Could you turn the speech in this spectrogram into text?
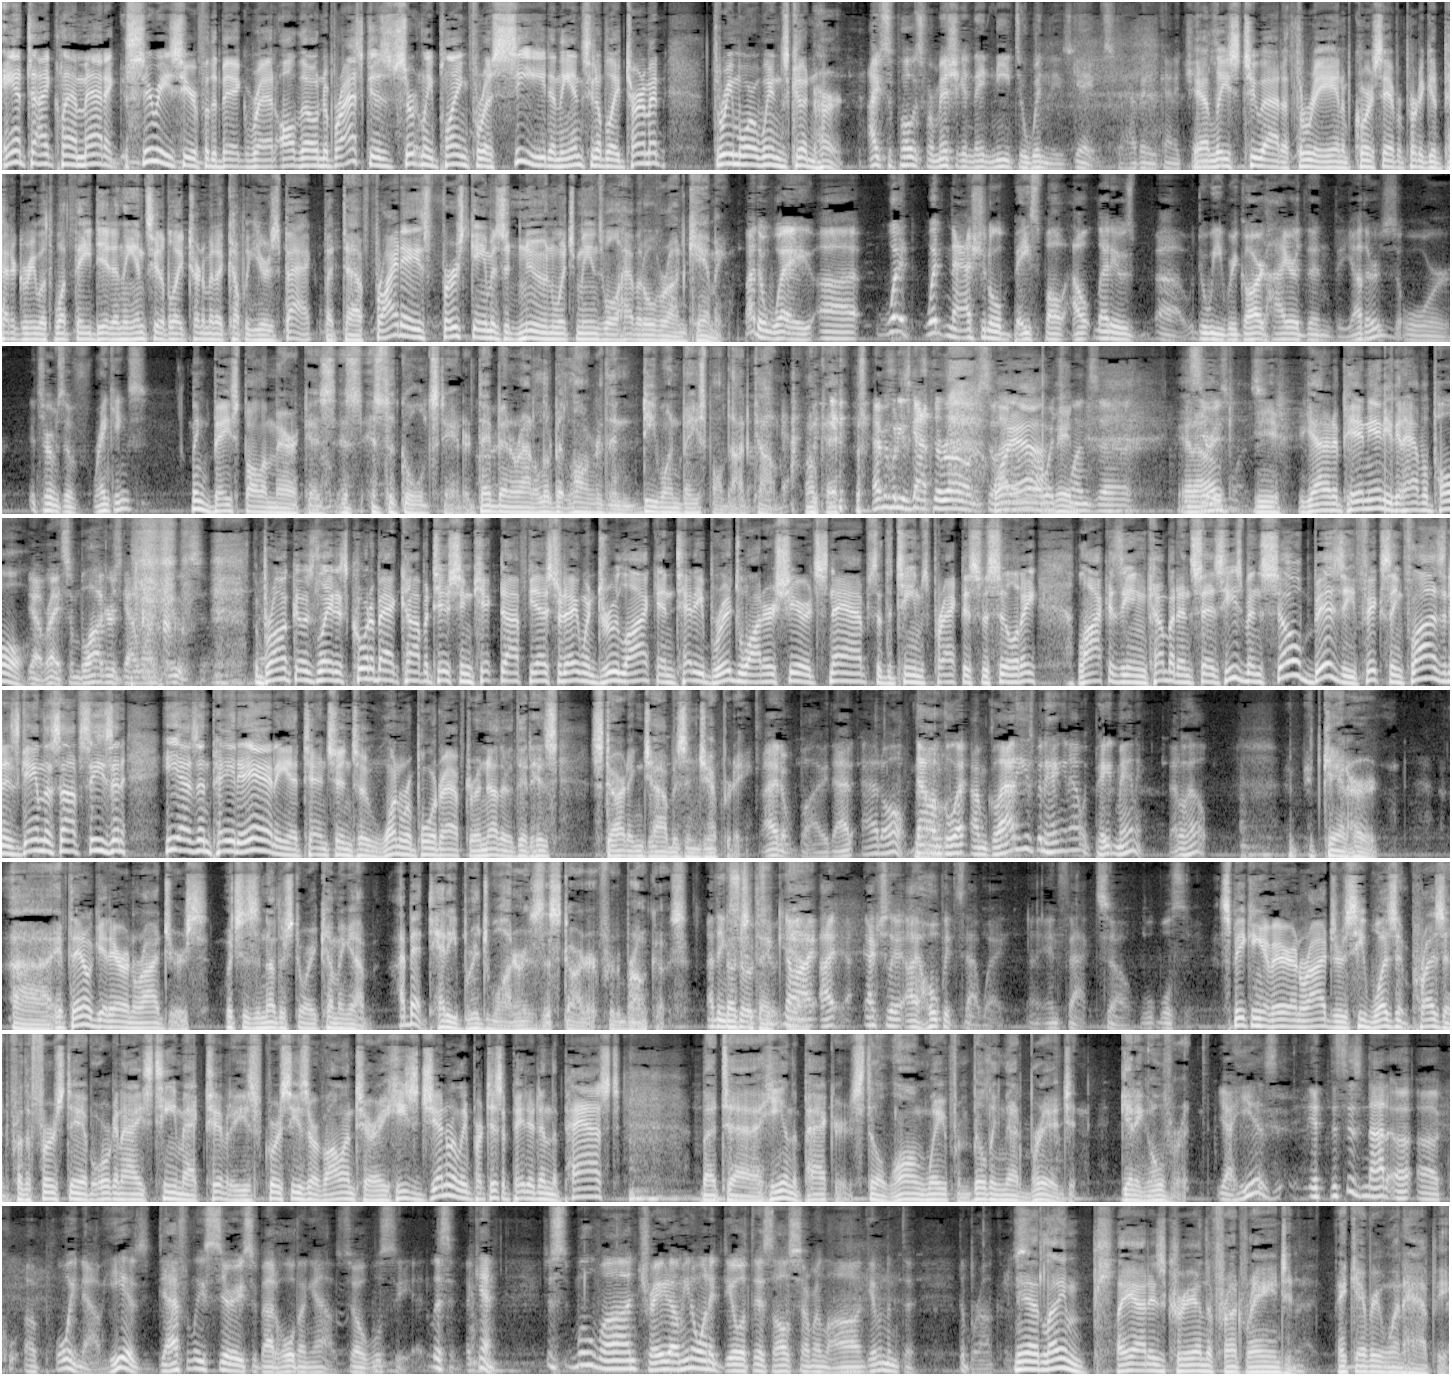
anticlimactic series here for the Big Red, although Nebraska is certainly playing for a seed in the NCAA tournament. Three more wins couldn't hurt. I suppose for Michigan, they need to win these games to have any kind of chance. Yeah, at least two out of three, and of course they have a pretty good pedigree with what they did in the NCAA tournament a couple years back. But uh, Friday's first game is at noon, which means we'll have it over on KAMI. By the way, uh, what what national baseball outlet is uh, do we regard higher than the others, or in terms of rankings? I think Baseball America is, is, is the gold standard. They've been around a little bit longer than D1Baseball.com. Okay. Everybody's got their own, so Well, I don't yeah, know I which mean, one's uh, You know, serious ones. you, you got an opinion, you can have a poll. Yeah, right. Some bloggers got one too. So. The Broncos' latest quarterback competition kicked off yesterday when Drew Lock and Teddy Bridgewater shared snaps at the team's practice facility. Lock is the incumbent and says he's been so busy fixing flaws in his game this offseason, he hasn't paid any attention to one reporter after another that his starting job is in jeopardy. I don't buy that at all. Now I'm glad I'm glad he's been hanging out with Peyton Manning. That'll help. It can't hurt. Uh, if they don't get Aaron Rodgers, which is another story coming up, I bet Teddy Bridgewater is the starter for the Broncos. I think Don't so you too. No, Yeah. I, I actually I hope it's that way. uh, In fact, so we'll, we'll see. Speaking of Aaron Rodgers, he wasn't present for the first day of organized team activities. Of course, these are voluntary. He's generally participated in the past, but uh, he and the Packers still a long way from building that bridge and getting over it. Yeah, he is. It, this is not a, a, a ploy now. He is definitely serious about holding out. So we'll see. Listen, again, just move on, trade him. You don't want to deal with this all summer long. Give him to the Broncos. Yeah, let him play out his career in the front range and make everyone happy.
